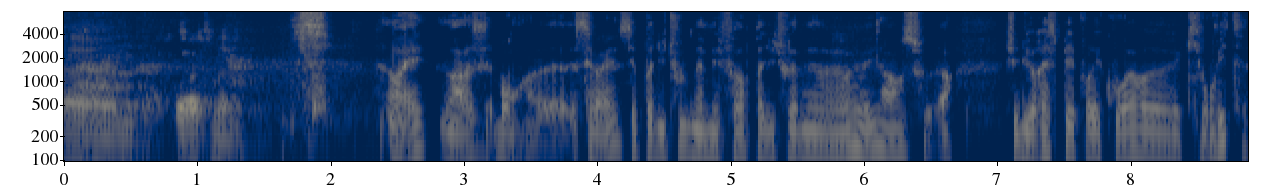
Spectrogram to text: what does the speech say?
Euh, avis? Ouais, bon, euh, c'est vrai, c'est pas du tout le même effort, pas du tout la même. j'ai du respect pour les coureurs euh, qui vont vite.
